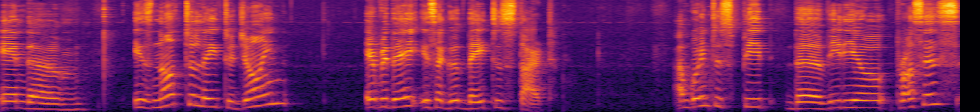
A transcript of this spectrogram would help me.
And um, it's not too late to join. Every day is a good day to start. I'm going to speed the video process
